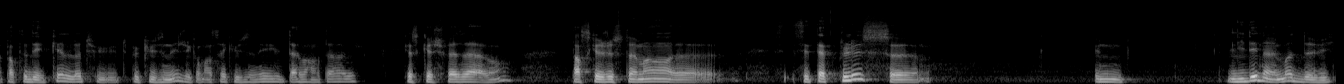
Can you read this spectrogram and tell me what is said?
à partir desquels là, tu, peux cuisiner? J'ai commencé à cuisiner davantage que ce que je faisais avant? Parce que justement, euh, c'était plus euh, l'idée d'un mode de vie.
